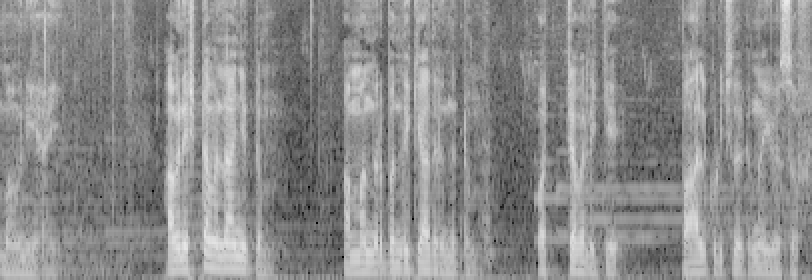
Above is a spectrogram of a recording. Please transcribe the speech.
മൗനിയായി. അവനിഷ്ടമല്ലാഞ്ഞിട്ടും അമ്മ നിർബന്ധിക്കാതിരുന്നിട്ടും ഒറ്റ വലിക്ക് പാൽ കുടിച്ചു നിൽക്കുന്ന യൂസഫ്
